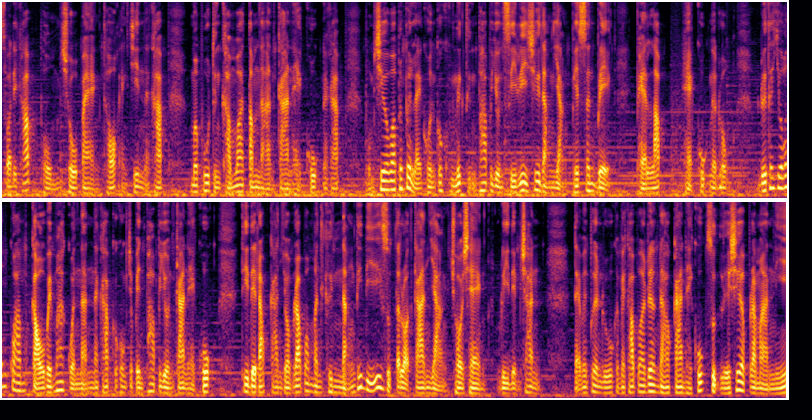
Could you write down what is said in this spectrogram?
สวัสดีครับ ผมโชแปงทอล์กแองจินนะครับ เมื่อพูดถึงคำว่าตำนานการแหกคุกนะครับ ผมเชื่อว่าเพื่อนๆ หลายคนก็คงนึกถึงภาพยนตร์ซีรีส์ชื่อดังอย่าง p e s a n Break แผนลับแหกคุกนรก หรือถ้าย้อนความเก่าไปมากกว่านั้นนะครับ ก็คงจะเป็นภาพยนตร์การแหกคุก ที่ได้รับการยอมรับว่ามันคือหนังที่ดีที่สุดตลอดการอย่างชอแชง Redemption แต่เพื่อนๆรู้กันไหมครับว่าเรื่องราวการแหกคุกสุดเหลือเชื่อประมาณนี้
